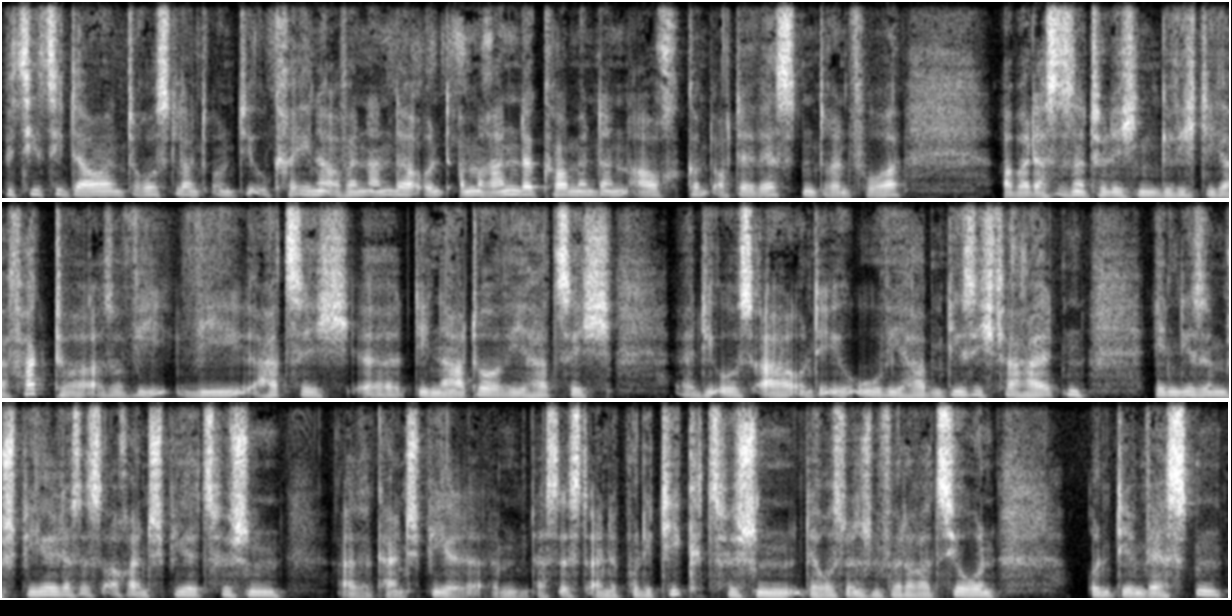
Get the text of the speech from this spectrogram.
bezieht sie dauernd Russland und die Ukraine aufeinander und am Rande kommen dann auch, kommt auch der Westen drin vor. Aber das ist natürlich ein gewichtiger Faktor. Also wie, wie hat sich äh, die NATO, wie hat sich äh, die USA und die EU, wie haben die sich verhalten in diesem Spiel? Das ist auch ein Spiel zwischen, also kein Spiel, ähm, das ist eine Politik zwischen der Russischen Föderation und dem Westen.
